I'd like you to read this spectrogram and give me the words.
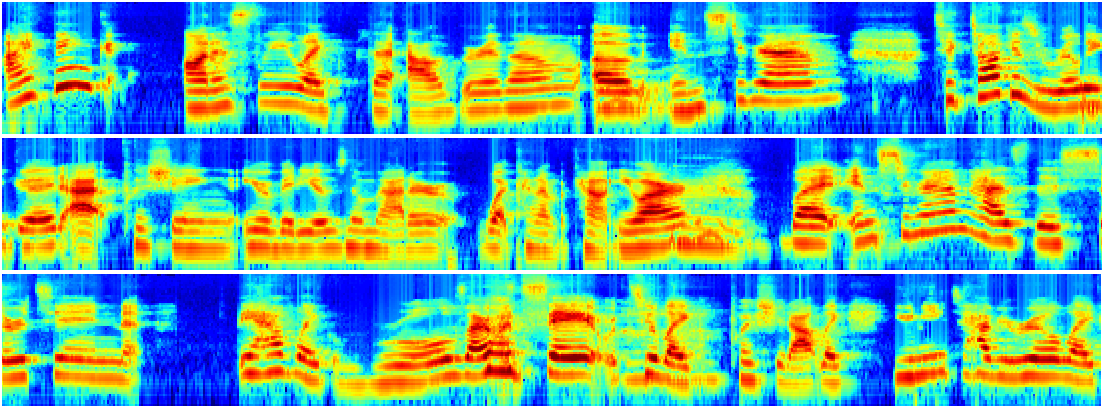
I think honestly, like the algorithm of Ooh. Instagram. TikTok is really good at pushing your videos no matter what kind of account you are. Mm. But Instagram has this certain they have like rules i would say to like uh-huh. push it out like you need to have your reel like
